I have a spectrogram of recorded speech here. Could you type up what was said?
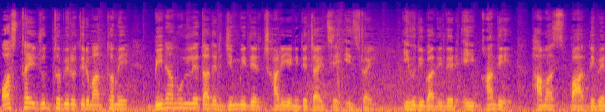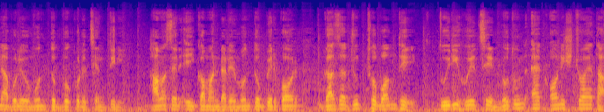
অস্থায়ী যুদ্ধবিরতির মাধ্যমে বিনামূল্যে তাদের জিম্মিদের ছাড়িয়ে নিতে চাইছে ইসরায়েল। ইহুদিবাদীদের এই ফাঁদে হামাস পা দেবে না বলেও মন্তব্য করেছেন তিনি। হামাসের এই কমান্ডারের মন্তব্যের পর গাজা যুদ্ধ বন্ধে তৈরি হয়েছে নতুন এক অনিশ্চয়তা।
